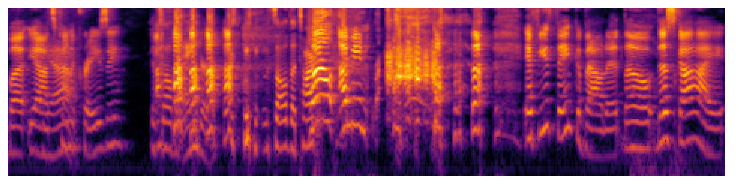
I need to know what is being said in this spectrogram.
But yeah, it's Yeah. kind of crazy. It's all the anger. it's all the talk. Well, I mean, if you think about it, though, this guy,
